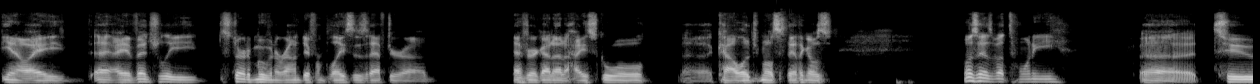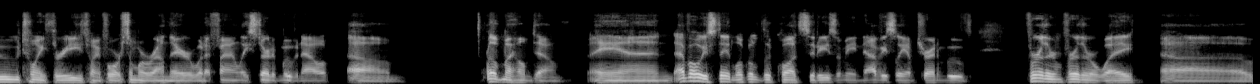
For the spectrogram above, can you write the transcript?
you know, I I eventually started moving around different places after uh after I got out of high school, uh college mostly. I think I was mostly I was about 20 uh 2 23 24 somewhere around there when i finally started moving out um of my hometown. And i've always stayed local to the quad cities. I mean obviously i'm trying to move further and further away uh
